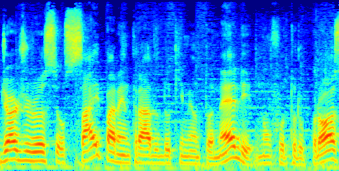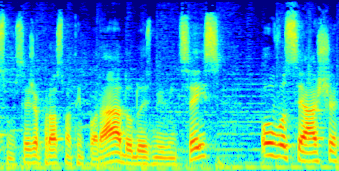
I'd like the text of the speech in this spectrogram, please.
George Russell sai para a entrada do Kimi Antonelli num futuro próximo, seja próxima temporada ou 2026? Ou você acha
